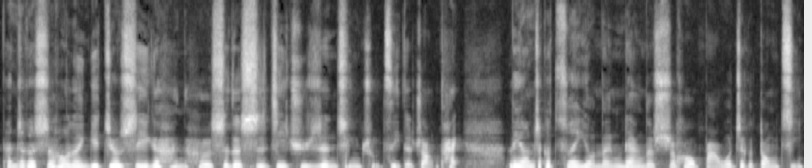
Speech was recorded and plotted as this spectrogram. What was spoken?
但这个时候呢，也就是一个很合适的时机去认清楚自己的状态，利用这个最有能量的时候，把握这个动机，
